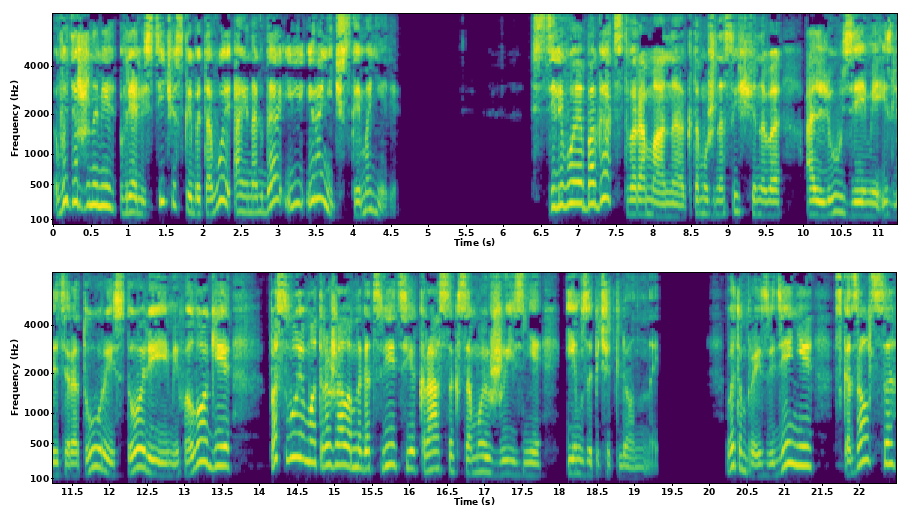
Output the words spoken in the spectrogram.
выдержанными в реалистической, бытовой, а иногда и иронической манере. Стилевое богатство романа, к тому же насыщенного аллюзиями из литературы, истории и мифологии, по-своему отражало многоцветие красок самой жизни, им запечатленной. В этом произведении сказался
